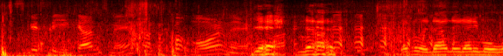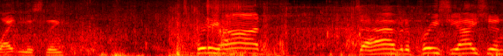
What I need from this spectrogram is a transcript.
It's good for your guns, man. I can put more in there. Yeah, no, definitely don't need any more weight in this thing. It's pretty hard to have an appreciation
